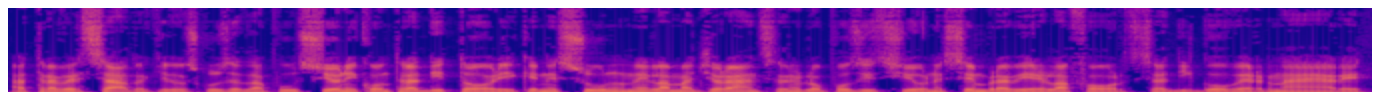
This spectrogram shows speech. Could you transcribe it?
attraversato chiedo scusa, da pulsioni contraddittorie che nessuno, né la maggioranza né l'opposizione, sembra avere la forza di governare.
